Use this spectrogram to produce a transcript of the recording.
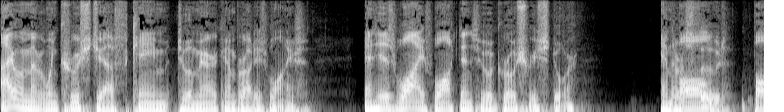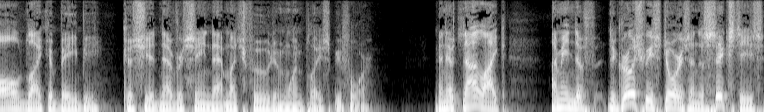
I remember when Khrushchev came to America and brought his wife, and his wife walked into a grocery store and There was bawled, food. bawled like a baby because she had never seen that much food in one place before. And it's not like, I mean, the the grocery stores in the '60s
